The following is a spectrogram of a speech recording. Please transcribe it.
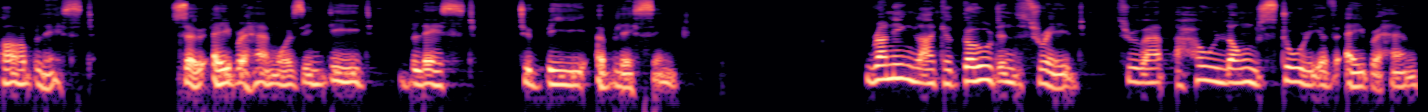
are blessed. So Abraham was indeed blessed to be a blessing. Running like a golden thread throughout the whole long story of Abraham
